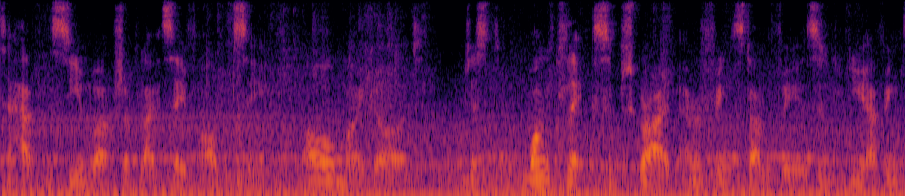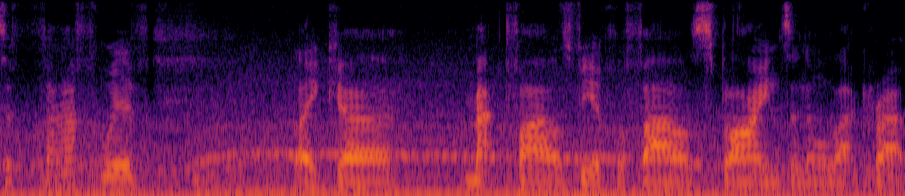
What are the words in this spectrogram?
to have the Steam Workshop like say for OMSI. Oh my god. Just one click, subscribe, everything's done for you. Instead of you having to faff with like uh, map files, vehicle files, splines, and all that crap.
